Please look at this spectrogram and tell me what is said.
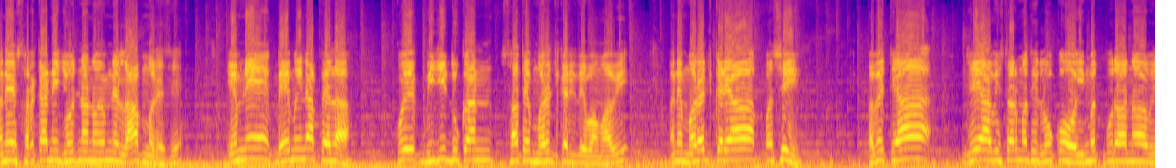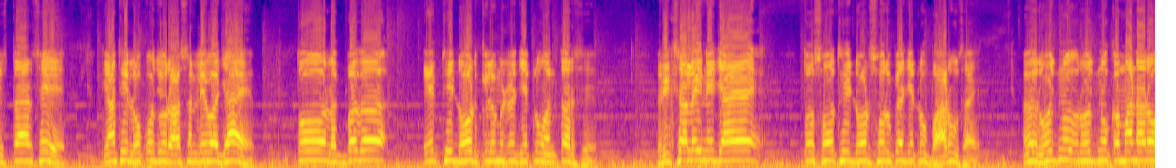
અને સરકારની યોજનાનો એમને લાભ મળે છે, એમને બે મહિના પહેલાં કોઈ એક બીજી દુકાન સાથે મરજ કરી દેવામાં આવી અને મરજ કર્યા પછી હવે ત્યાં જે આ વિસ્તારમાંથી લોકો હિંમતપુરાના વિસ્તાર છે, ત્યાંથી લોકો જો રાશન લેવા જાય, તો લગભગ એકથી દોઢ કિલોમીટર જેટલું અંતર છે. રિક્ષા લઈને જાય તો સોથી દોઢસો રૂપિયા જેટલું ભાડું થાય. હવે રોજનું રોજનું કમાનારો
